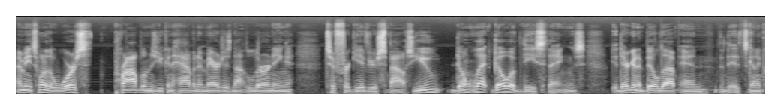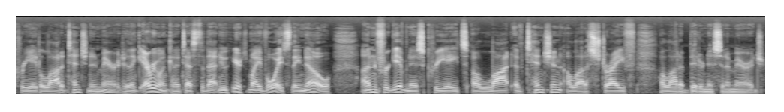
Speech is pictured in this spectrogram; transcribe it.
I mean, it's one of the worst problems you can have in a marriage is not learning to forgive your spouse. You don't let go of these things. They're going to build up and it's going to create a lot of tension in marriage. I think everyone can attest to that who hears my voice. They know unforgiveness creates a lot of tension, a lot of strife, a lot of bitterness in a marriage.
